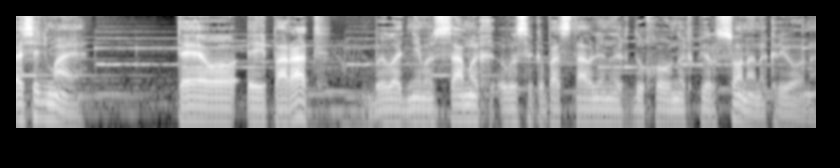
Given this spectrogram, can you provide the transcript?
Глава 7. Тео Эйпарат был одним из самых высокопоставленных духовных персон Анакриона.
